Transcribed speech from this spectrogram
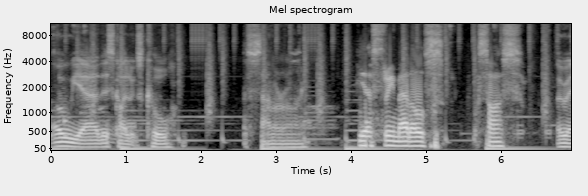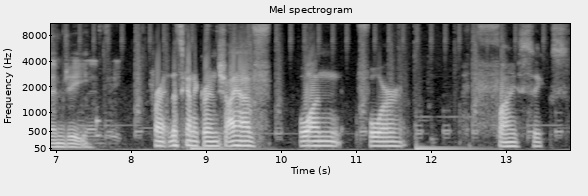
Oh yeah, this guy looks cool. A samurai. He has three medals. Sauce. OMG. Right, that's kind of cringe. I have one, four, five, six,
